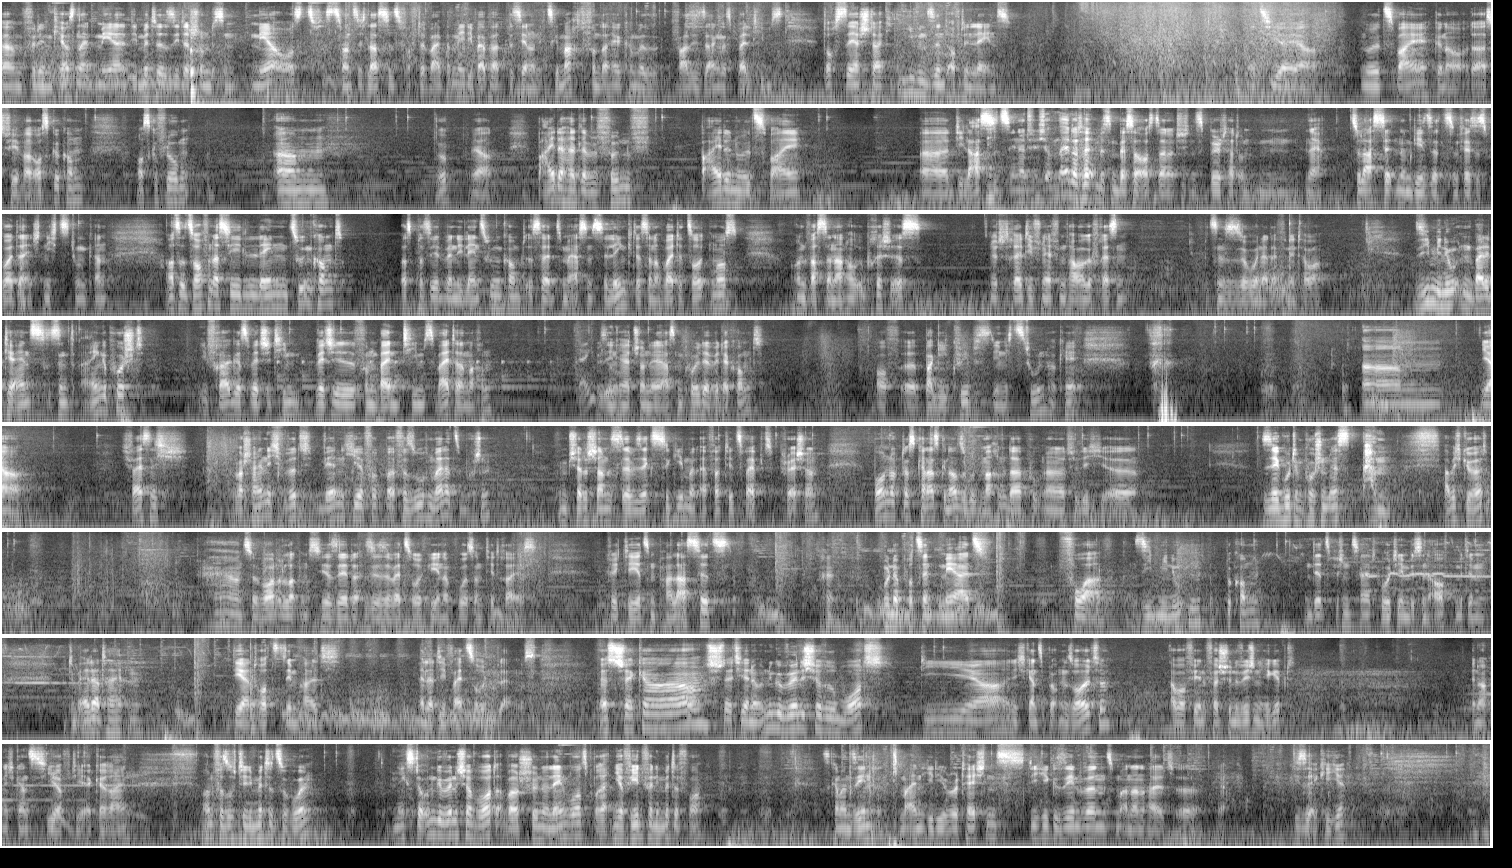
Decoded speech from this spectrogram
ähm, für den Chaos Knight mehr. Die Mitte sieht da schon ein bisschen mehr aus. Fast 20 Last Hits auf der Viper mehr. Die Viper hat bisher noch nichts gemacht. Von daher können wir quasi sagen, dass beide Teams doch sehr stark even sind auf den Lanes. Jetzt hier ja 0-2, genau, da ist Fever rausgekommen, rausgeflogen. Ähm, up, ja, beide halt Level 5, beide 0-2. Äh, die Last sehen natürlich auch, das halt ein bisschen besser aus, da natürlich einen Spirit hat und, naja, zu Last im Gegensatz zum Faces Void eigentlich nichts tun kann. Außer zu hoffen, dass die Lane zu ihm kommt. Was passiert, wenn die Lane zu ihm kommt, ist halt zum ersten der Link, dass er noch weiter zurück muss. Und was danach noch übrig ist, wird relativ schnell vom Tower gefressen. Beziehungsweise so holen er dafür den Tower. Sieben Minuten, beide Tier 1 sind eingepusht. Die Frage ist, welche, Team, welche von beiden Teams weitermachen. Wir sehen hier halt schon den ersten Pull, der wieder kommt. Auf äh, Buggy Creeps, die nichts tun, okay. ähm, ja. Ich weiß nicht, wahrscheinlich wird, werden hier Football versuchen weiter zu pushen. Dem Shadow Storm das Level 6 zu geben und einfach T2 zu pressure. Bone Doctors kann das genauso gut machen, da Pugner natürlich äh, sehr gut im Pushen ist. Habe ich gehört. Ja, und Sir Waterlot muss hier sehr, sehr, sehr weit zurückgehen, obwohl es am T3 ist. Kriegt ihr jetzt ein paar Last Hits. 100% mehr als vor 7 Minuten bekommen in der Zwischenzeit. Holt ihr ein bisschen auf mit dem, mit dem Elder Titan, der trotzdem halt relativ weit zurückbleiben muss. Earthchecker stellt hier eine ungewöhnliche Reward, die ja nicht ganz blocken sollte, aber auf jeden Fall schöne Vision hier gibt. Bin auch nicht ganz hier auf die Ecke rein. Und versucht hier die Mitte zu holen. Nächster ungewöhnlicher Wort, aber schöne Lane Wards bereiten die auf jeden Fall die Mitte vor. Das kann man sehen. Zum einen hier die Rotations, die hier gesehen werden, zum anderen halt äh, ja, diese Ecke hier.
